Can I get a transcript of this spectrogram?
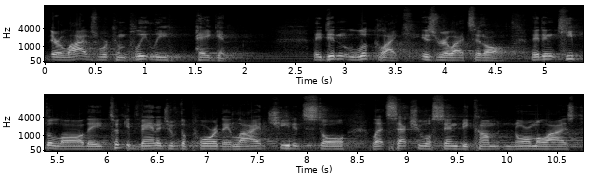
their lives were completely pagan. They didn't look like Israelites at all. They didn't keep the law. They took advantage of the poor. They lied, cheated, stole, let sexual sin become normalized.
